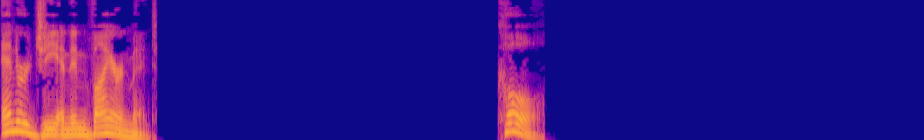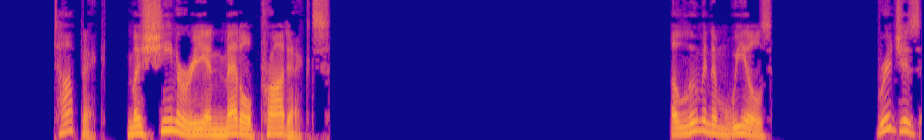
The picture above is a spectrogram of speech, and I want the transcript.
Energy and environment Coal. Machinery and metal products. Aluminum wheels. Bridges.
